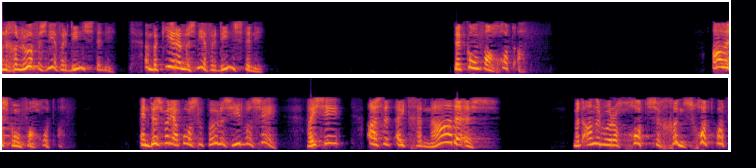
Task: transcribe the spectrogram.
In geloof is nie 'n verdienste nie. In bekering is nie 'n verdienste nie. Dit kom van God af. Alles kom van God af. En dis wat die apostel Paulus hier wil sê. Hy sê as dit uit genade is, met ander woorde God se guns, God wat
